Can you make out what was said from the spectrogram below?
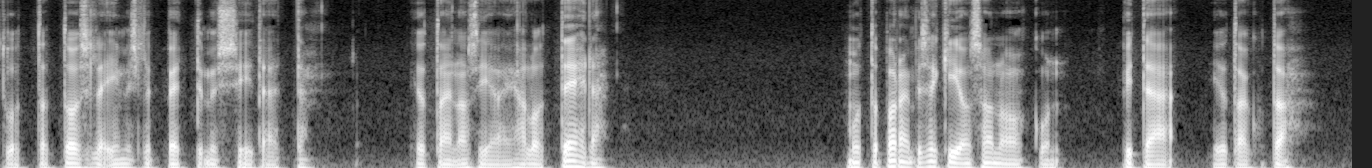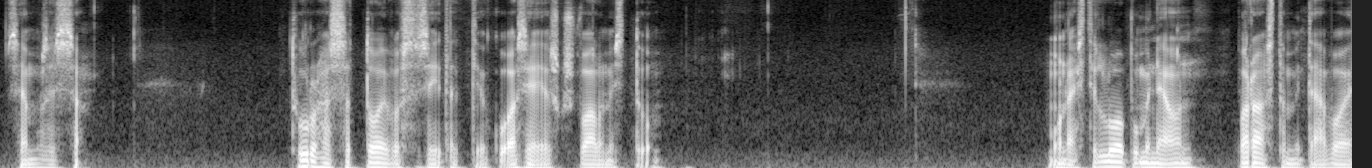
tuottaa toiselle ihmiselle pettymys siitä, että jotain asiaa ei halua tehdä. Mutta parempi sekin on sanoa, kun pitää jotakuta semmoisessa turhassa toivossa siitä, että joku asia joskus valmistuu. Monesti luopuminen on parasta, mitä voi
